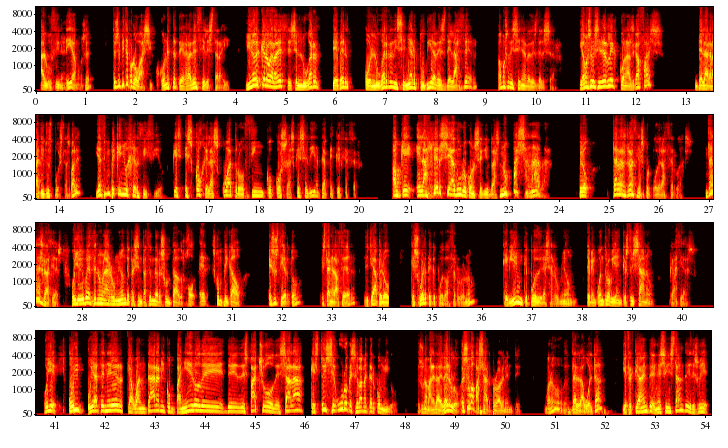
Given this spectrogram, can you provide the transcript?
alucinaríamos. ¿eh? Entonces empieza por lo básico, conéctate, agradece el estar ahí. Y una vez que lo agradeces, en lugar de ver o en lugar de diseñar tu día desde el hacer, vamos a diseñarle desde el ser. Y vamos a diseñarle con las gafas de la gratitud puestas, ¿vale? Y hace un pequeño ejercicio, que es escoge las cuatro o cinco cosas que ese día te apetece hacer. Aunque el hacer sea duro conseguirlas, no pasa nada. Pero Da las gracias por poder hacerlas. Da las gracias. Oye, hoy voy a tener una reunión de presentación de resultados. Joder, es complicado. Eso es cierto. Está en el hacer. Y dices, ya, pero qué suerte que puedo hacerlo, ¿no? Qué bien que puedo ir a esa reunión. Que me encuentro bien, que estoy sano. Gracias. Oye, hoy voy a tener que aguantar a mi compañero de, despacho o de sala que estoy seguro que se va a meter conmigo. Es una manera de verlo. Eso va a pasar probablemente. Bueno, dale la vuelta. Y efectivamente, en ese instante dices, oye,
